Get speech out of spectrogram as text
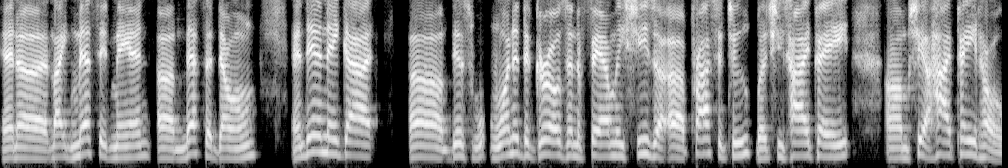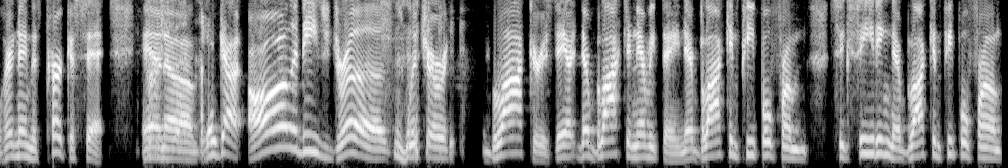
and uh like Method Man, uh Methadone. And then they got um, this one of the girls in the family. She's a, a prostitute, but she's high paid. Um, she a high paid hoe. Her name is Percocet, and um, they got all of these drugs, which are blockers. They're they're blocking everything. They're blocking people from succeeding. They're blocking people from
